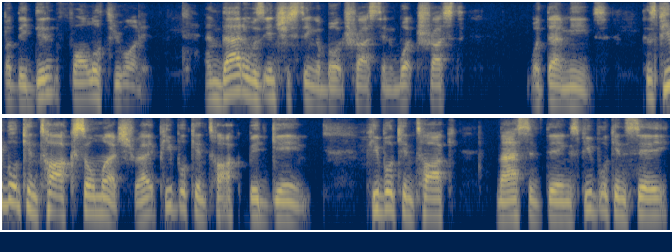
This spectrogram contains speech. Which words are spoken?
but they didn't follow through on it. And that was interesting about trust and what trust, what that means. Because people can talk so much, right? People can talk big game. People can talk massive things. People can say,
